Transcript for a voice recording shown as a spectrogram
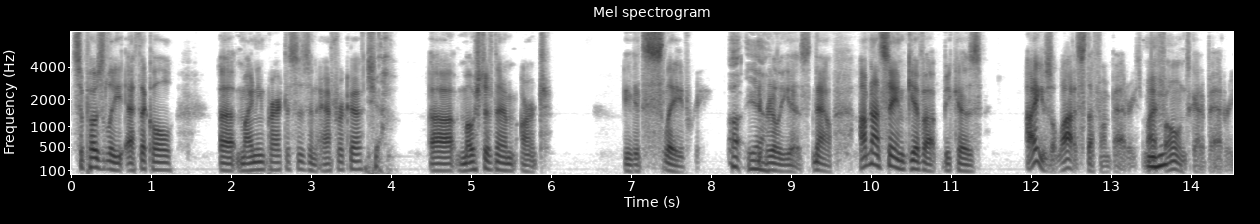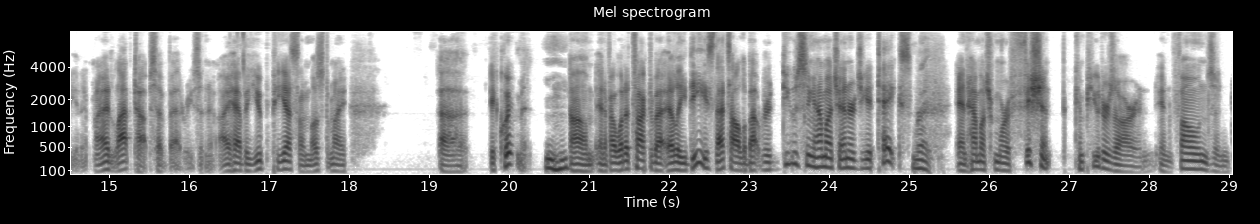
supposedly ethical uh, mining practices in Africa. yeah, Uh, most of them aren't. It's slavery. uh, yeah. It really is. Now, I'm not saying give up because I use a lot of stuff on batteries. My Mhm. phone's got a battery in it. My laptops have batteries in it. I have a UPS on most of my uh, equipment. hmm Um, and if I would have talked about LEDs, that's all about reducing how much energy it takes Right. and how much more efficient computers are and, and phones and,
